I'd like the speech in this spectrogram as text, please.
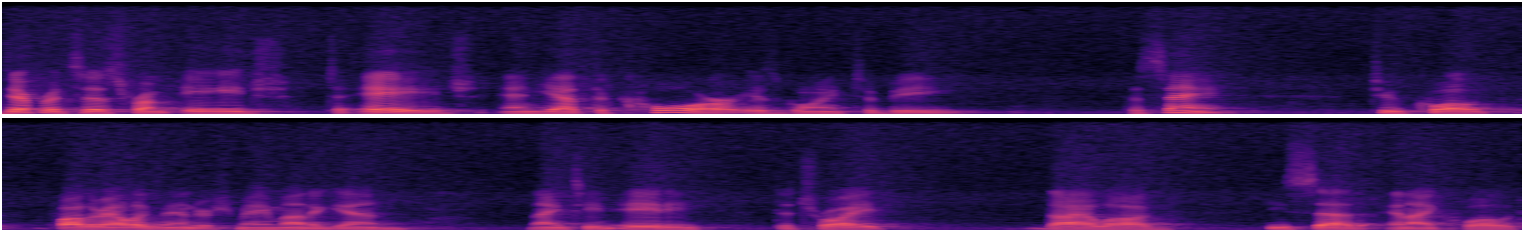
differences from age to age, and yet the core is going to be the same. To quote Father Alexander Schmemann again, 1980, Detroit dialogue, he said, and I quote,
